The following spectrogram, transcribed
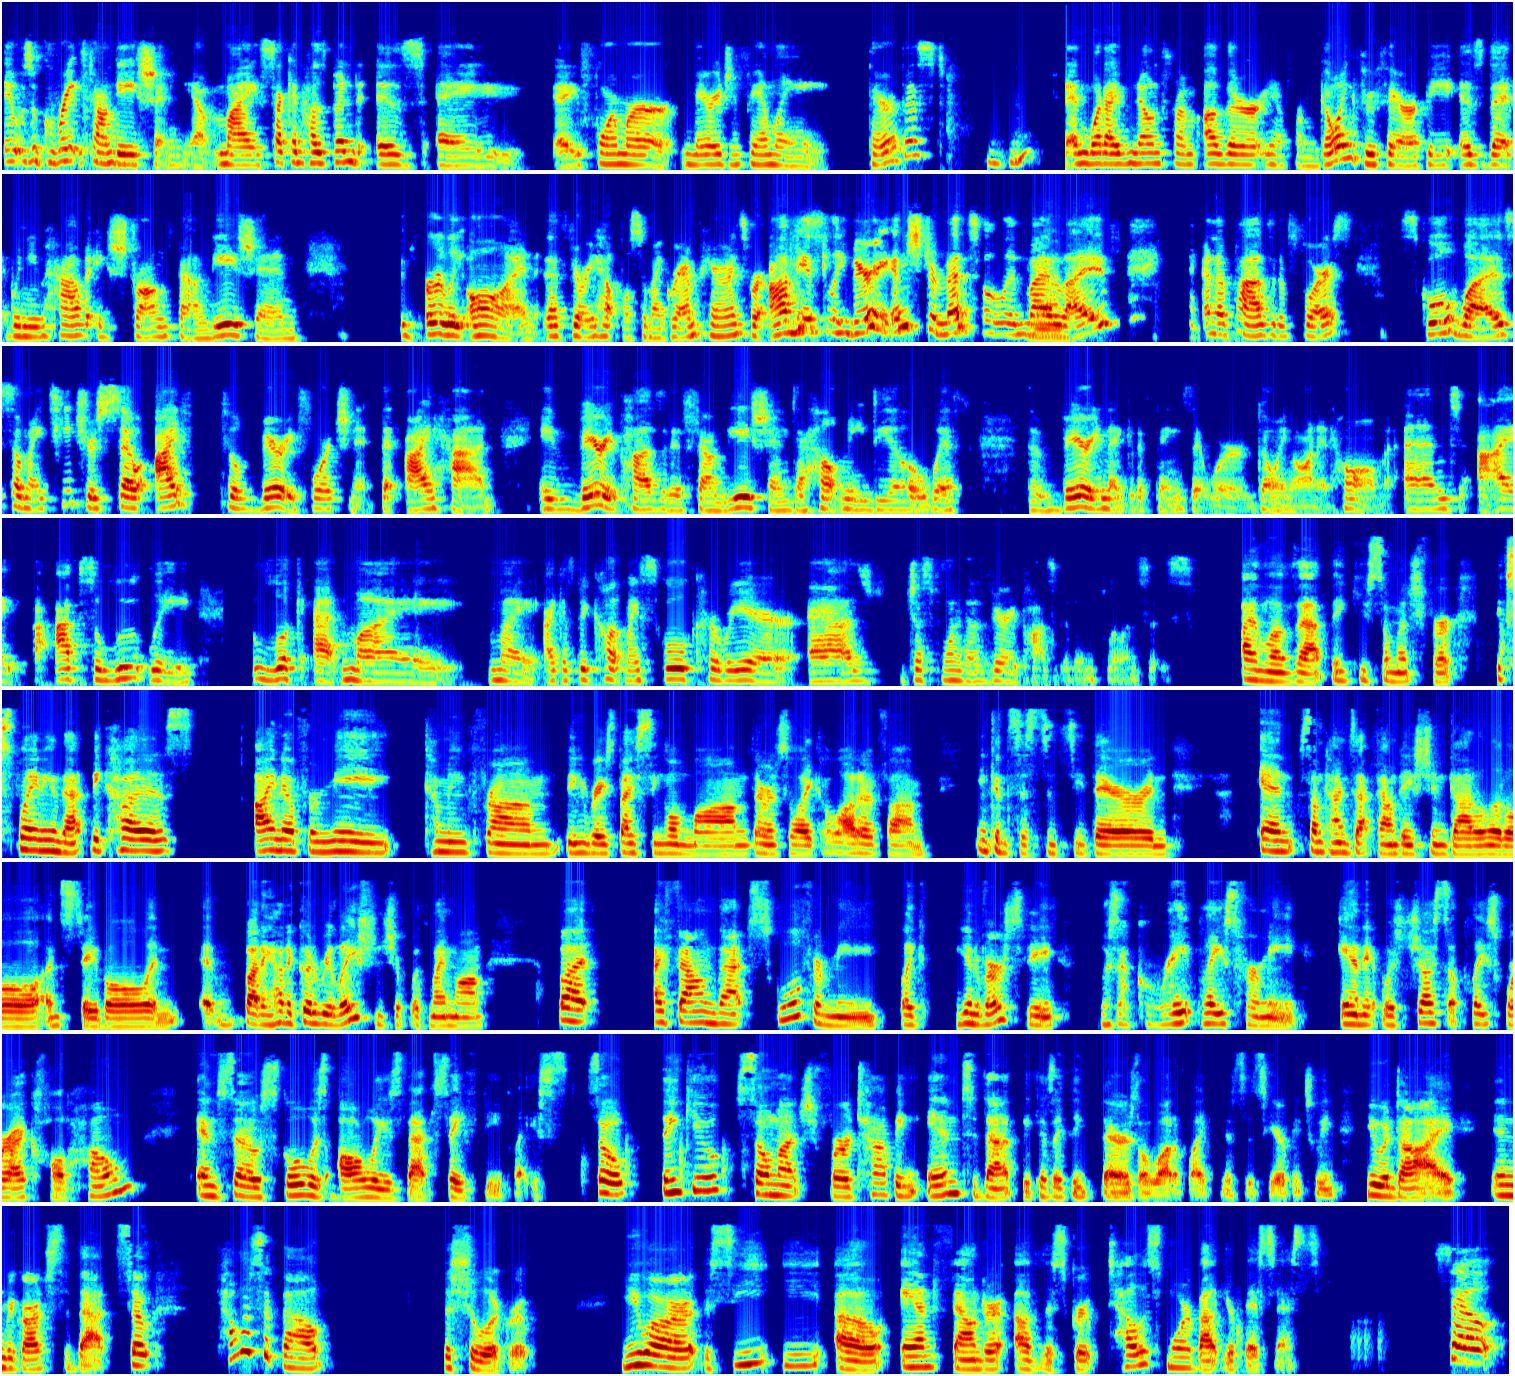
it was a great foundation. Yeah my second husband is a a former marriage and family therapist. Mm-hmm. And what I've known from other, you know, from going through therapy is that when you have a strong foundation early on, that's very helpful. So my grandparents were obviously very instrumental in my yeah. life and a positive force. School was, so my teachers. So I feel very fortunate that I had a very positive foundation to help me deal with the very negative things that were going on at home. And I absolutely look at my my i guess we call it my school career as just one of those very positive influences i love that thank you so much for explaining that because i know for me coming from being raised by a single mom there was like a lot of um, inconsistency there and and sometimes that foundation got a little unstable and but i had a good relationship with my mom but i found that school for me like university was a great place for me and it was just a place where I called home. And so school was always that safety place. So thank you so much for tapping into that because I think there's a lot of likenesses here between you and I in regards to that. So tell us about the Shuler Group. You are the CEO and founder of this group. Tell us more about your business. So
